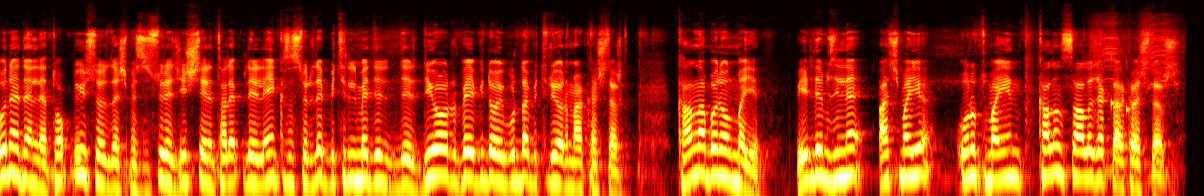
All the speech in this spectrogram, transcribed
Bu nedenle toplu iş sözleşmesi süreci işlerin talepleriyle en kısa sürede bitirilmelidir diyor ve videoyu burada bitiriyorum arkadaşlar. Kanala abone olmayı, bildirim zilini açmayı unutmayın. Kalın sağlıcakla arkadaşlar.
